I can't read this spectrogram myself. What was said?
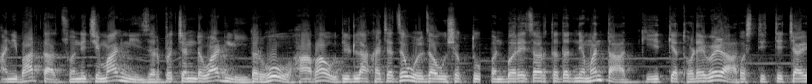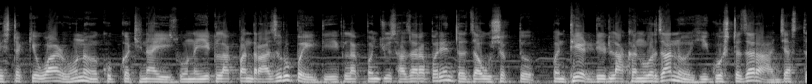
आणि भारतात सोन्याची मागणी जर प्रचंड वाढली तर हो हा भाव दीड लाखाच्या जवळ जाऊ शकतो. पण बरेच अर्थतज्ञ म्हणतात की इतक्या थोड्या वेळात पस्तीस ते चाळीस टक्के वाढ होणं खूप कठीण आहे नाही. सोनं एक लाख पंधरा हजार रुपये ते एक लाख पंचवीस हजारापर्यंत जाऊ शकतं. पण थेट दीड लाखांवर जाणं ही गोष्ट जरा जास्त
